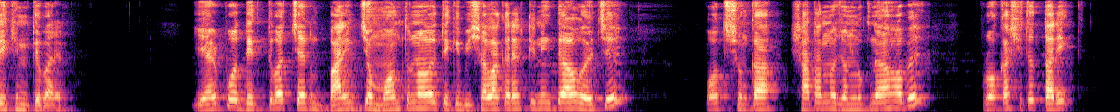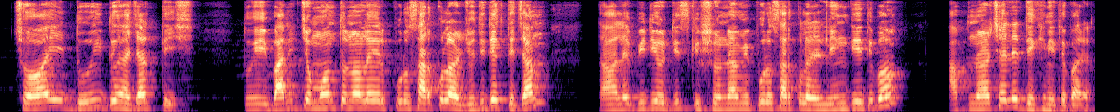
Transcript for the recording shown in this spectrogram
দেখে নিতে পারেন। এরপর দেখতে পাচ্ছেন, বাণিজ্য মন্ত্রণালয় থেকে বিশাল আকারে একটি নিয়োগ দেওয়া হয়েছে। পদ সংখ্যা সাতান্ন জন লোক নেওয়া হবে। প্রকাশিত তারিখ ছয় দুই দুই হাজার তেইশ। তো এই বাণিজ্য মন্ত্রণালয়ের পুরো সার্কুলার যদি দেখতে চান, তাহলে ভিডিও ডিসক্রিপশনে আমি পুরো সার্কুলারের লিঙ্ক দিয়ে দিব। আপনারা চাইলে দেখে নিতে পারেন।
